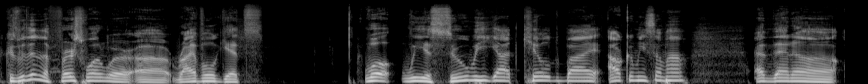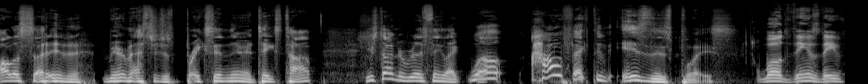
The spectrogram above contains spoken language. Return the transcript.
Because within the first one where uh, Rival gets, well, we assume he got killed by alchemy somehow, and then uh, all of a sudden Mirror Master just breaks in there and takes top. You're starting to really think like, well, how effective is this place? Well, the thing is, they've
